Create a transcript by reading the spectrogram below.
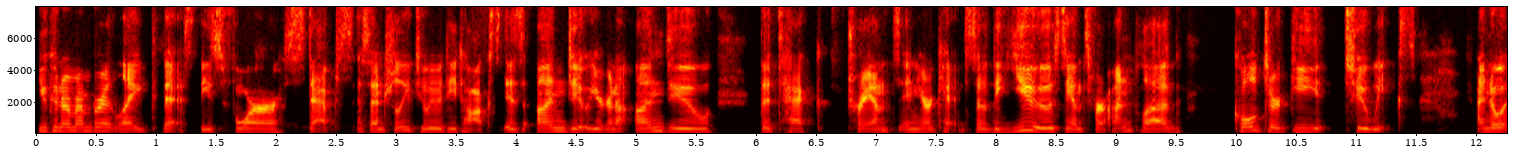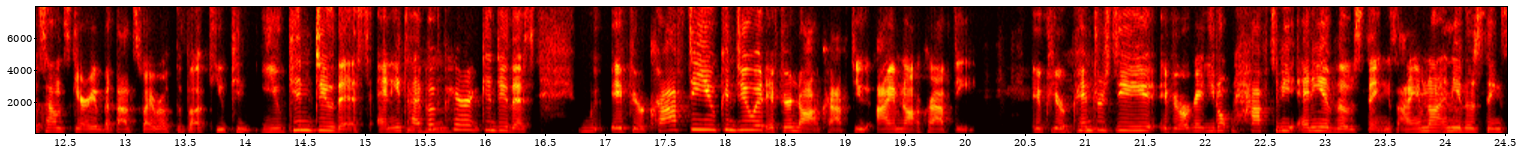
you can remember it like this. These four steps essentially to a detox is undo. You're going to undo the tech trance in your kids. So the U stands for unplug, cold turkey, 2 weeks. I know it sounds scary, but that's why I wrote the book. You can you can do this. Any type mm-hmm. of parent can do this. If you're crafty, you can do it. If you're not crafty, I am not crafty. If you're mm-hmm. Pinteresty, if you're organized, you don't have to be any of those things. I am not yeah. any of those things.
